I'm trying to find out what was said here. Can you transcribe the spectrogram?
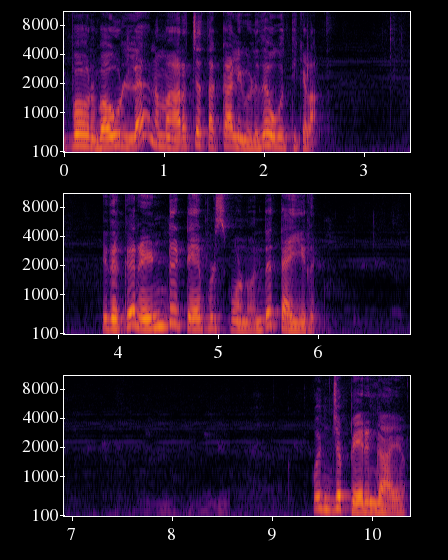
இப்போ ஒரு பவுலில் நம்ம அரைச்ச தக்காளி விழுதை ஊற்றிக்கலாம் இதுக்கு ரெண்டு டேபிள் ஸ்பூன் வந்து தயிர். கொஞ்சம் பெருங்காயம்.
